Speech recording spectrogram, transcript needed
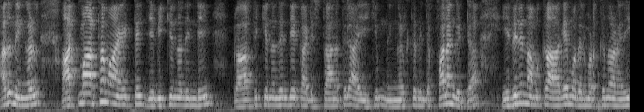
അത് നിങ്ങൾ ആത്മാർത്ഥമായിട്ട് ജപിക്കുന്നതിന്റെയും പ്രാർത്ഥിക്കുന്നതിന്റെയൊക്കെ അടിസ്ഥാനത്തിലായിരിക്കും നിങ്ങൾക്ക് ഇതിന്റെ ഫലം കിട്ടുക. ഇതിന് നമുക്ക് ആകെ മുതൽ മുടക്കുന്നതാണ് ഈ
